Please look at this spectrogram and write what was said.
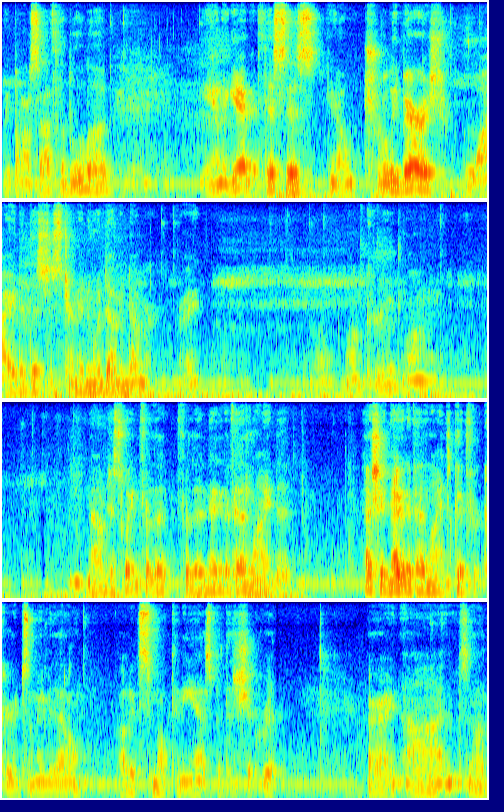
we bounce off the blue lug. And again, if this is, you know, truly bearish, why did this just turn into a dumb and dumber, right? Well, long crude, long now I'm just waiting for the for the negative headline to. Actually, negative headline's good for crude, so maybe that'll I'll get smoked in the ass, but this should rip. All right. Uh, so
